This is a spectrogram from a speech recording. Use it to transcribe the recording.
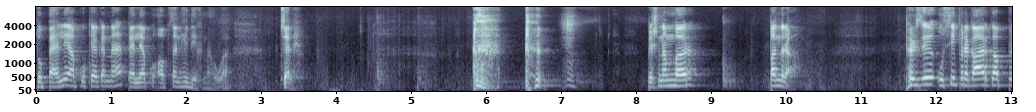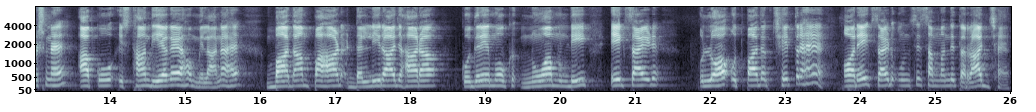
तो पहले आपको क्या करना है? पहले आपको ऑप्शन ही देखना होगा। चले। प्रश्न नंबर पंद्रह। फिर से उसी प्रकार का प्रश्न है, आपको स्थान दिया गया हो, मिलाना है। बादाम पहाड़, डल्ली राजहारा कुदरेमुख नोआ मुंडी, एक साइड लोहा उत्पादक क्षेत्र है और एक साइड उनसे संबंधित राज्य हैं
